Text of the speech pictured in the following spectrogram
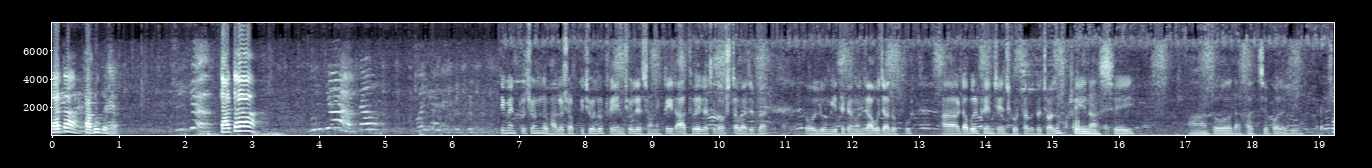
টাটা কাকু কোথায়? টাটা! আলটিমেট প্রচণ্ড ভালো সব কিছু হলো ট্রেন চলে এসেছে অনেকটাই রাত হয়ে গেছে দশটা বাজে প্রায়। তো লুঙ্গি থেকে এখন যাব যাদবপুর। ডাবল ট্রেন চেঞ্জ করতে হবে তো চলো ট্রেন আসছেই আহ, তো দেখা হচ্ছে পরে গিয়ে। তো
